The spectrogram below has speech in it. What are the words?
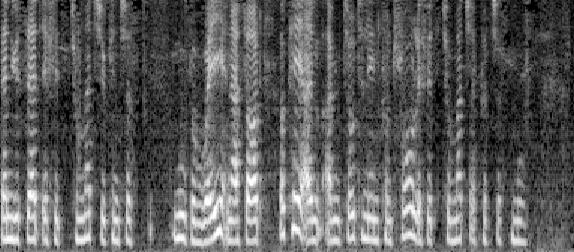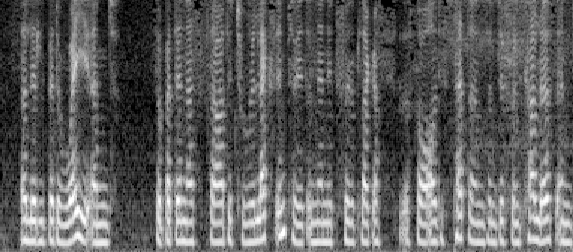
then you said if it's too much, you can just move away. And I thought, okay, I'm I'm totally in control. If it's too much, I could just move a little bit away and so but then i started to relax into it and then it felt like i, saw all these patterns and different colors and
